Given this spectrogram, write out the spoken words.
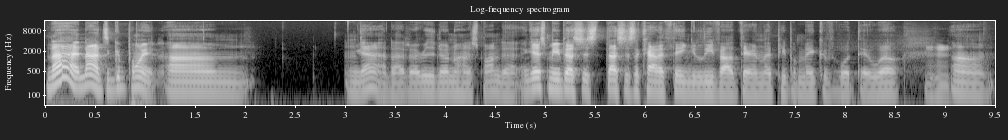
nah, nah, it's a good point. Um, yeah, I, I really don't know how to respond to that. I guess maybe that's just that's just the kind of thing you leave out there and let people make of what they will. Mhm. Um,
